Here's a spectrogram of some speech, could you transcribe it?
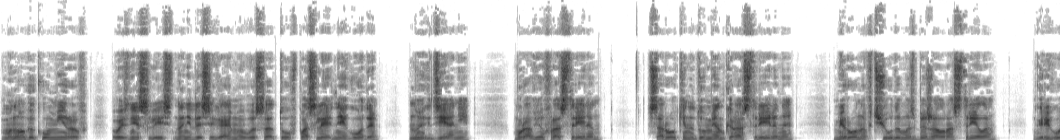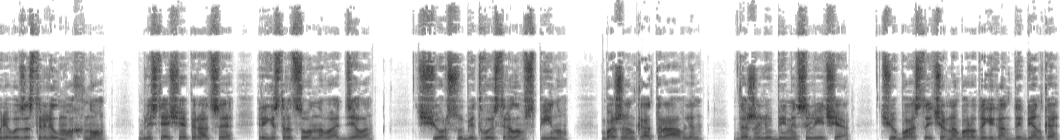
Много кумиров вознеслись на недосягаемую высоту в последние годы. Ну и где они? Муравьев расстрелян, Сорокин и Думенко расстреляны, Миронов чудом избежал расстрела, Григорьева застрелил Махно, блестящая операция регистрационного отдела, Щерс убит выстрелом в спину, Боженко отравлен, даже любимец Ильича, чубастый чернобородый гигант Дыбенко,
